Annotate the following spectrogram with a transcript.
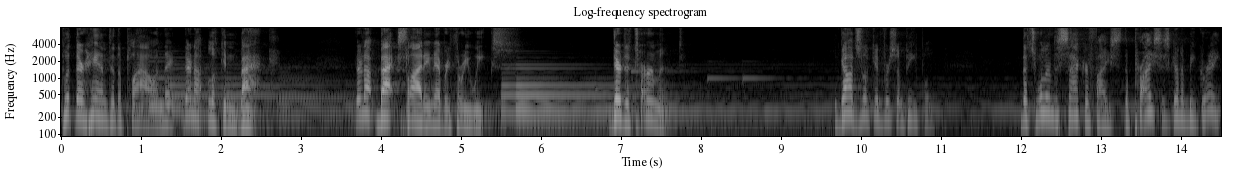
put their hand to the plow and they, they're not looking back. They're not backsliding every three weeks. They're determined. God's looking for some people that's willing to sacrifice. The price is going to be great.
